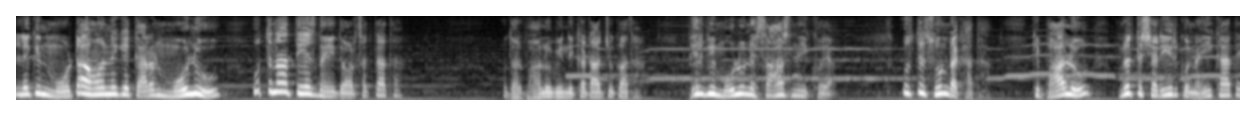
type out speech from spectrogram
लेकिन मोटा होने के कारण मोलू उतना तेज नहीं दौड़ सकता था। उधर भालू भी निकट आ चुका था। फिर भी मोलू ने साहस नहीं खोया। उसने सुन रखा था कि भालू मृत शरीर को नहीं खाते।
